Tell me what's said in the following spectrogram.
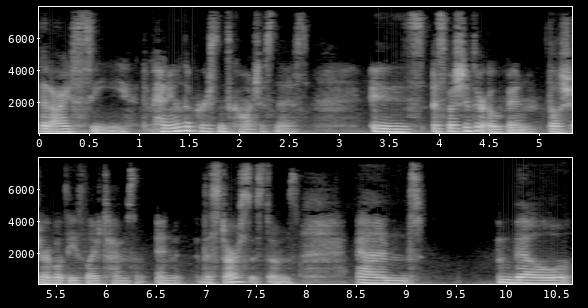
that I see, depending on the person's consciousness, is especially if they're open, they'll share about these lifetimes in the star systems. And they'll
